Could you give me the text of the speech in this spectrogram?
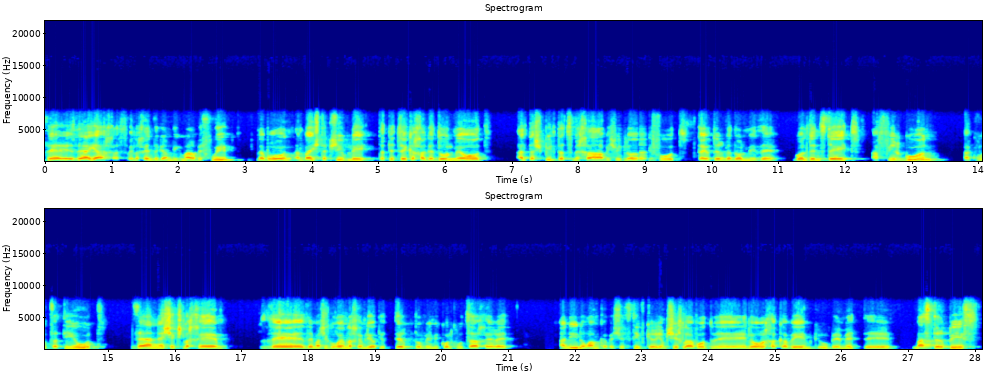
זה, זה היחס, ולכן זה גם נגמר ב sweep. לברון, הלוואי שתקשיב לי, אתה תצא ככה גדול מאוד, אל תשפיל את עצמך בשביל עוד אליפות, אתה יותר גדול מזה. גולדן סטייט, הפרגון, הקבוצתיות, זה הנשק שלכם, זה, זה מה שגורם לכם להיות יותר טובים מכל קבוצה אחרת. אני נורא מקווה שסטיב קר ימשיך לעבוד אה, לאורך הקווים, כי הוא באמת masterpiece. אה,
